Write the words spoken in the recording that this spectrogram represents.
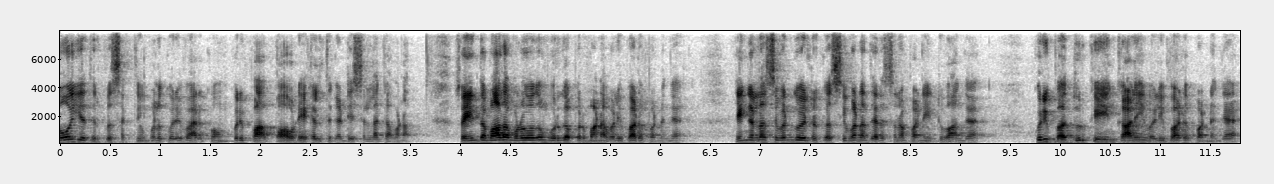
நோய் எதிர்ப்பு சக்தி உங்களுக்கு குறைவாக இருக்கும். குறிப்பாக அப்பாவுடைய ஹெல்த் கண்டிஷனில் கவனம். ஸோ இந்த மாதம் முழுவதும் முருகப்பெருமான வழிபாடு பண்ணுங்கள் எங்கெல்லாம் சிவன் கோயில் இருக்கோ சிவனை தரிசனம் பண்ணிட்டு வாங்க. குறிப்பாக துர்க்கையும் காளையும் வழிபாடு பண்ணுங்கள்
